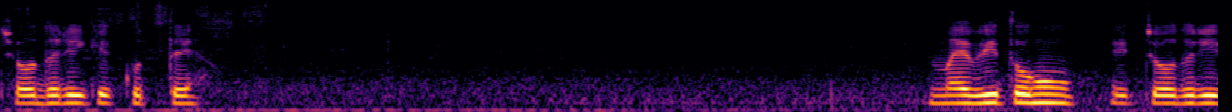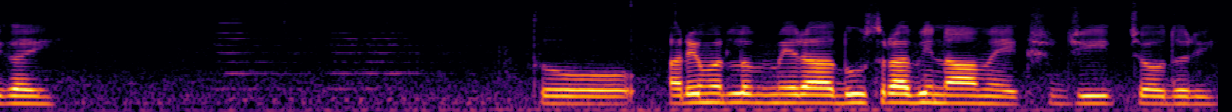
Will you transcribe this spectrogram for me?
चौधरी के कुत्ते। मैं भी तो हूँ एक चौधरी का ही। तो अरे मतलब मेरा दूसरा भी नाम है एक, सुजीत चौधरी।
